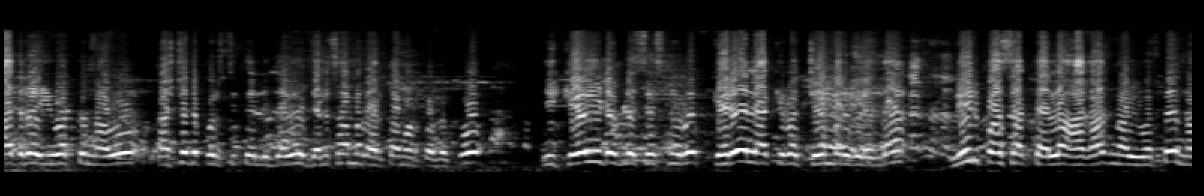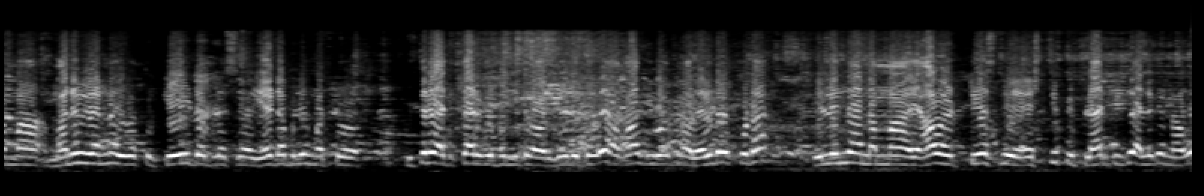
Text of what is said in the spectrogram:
ಆದರೆ ಇವತ್ತು ನಾವು ಕಷ್ಟದ ಪರಿಸ್ಥಿತಿಯಲ್ಲಿದ್ದೇವೆ, ಜನಸಾಮಾನ್ಯರು ಅರ್ಥ ಮಾಡ್ಕೋಬೇಕು. ಈ ಕೆ ಇ ಡಬ್ಲ್ಯೂ ಎಸ್ ಎಸ್ನವರು ಕೆರೆಯಲ್ಲಿ ಹಾಕಿರೋ ಚೇಂಬರ್ಗಳಿಂದ ನೀರು ಪಾಸ್ ಆಗ್ತಾ ಇಲ್ಲ. ಹಾಗಾಗಿ ನಾವು ಇವತ್ತು ನಮ್ಮ ಮನವಿಯನ್ನು ಇವತ್ತು K E W S A W ಮತ್ತು ಇತರೆ ಅಧಿಕಾರಿಗಳು ಬಂದಿದ್ದರು ಅವ್ರಿಗೆ ಹೇಳಿದ್ದೇವೆ. ಹಾಗಾಗಿ ಇವತ್ತು ನಾವೆಲ್ಲರೂ ಕೂಡ ಇಲ್ಲಿಂದ ನಮ್ಮ ಯಾವ T S S T P plant ಇದೆ ಅಲ್ಲಿಗೆ ನಾವು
